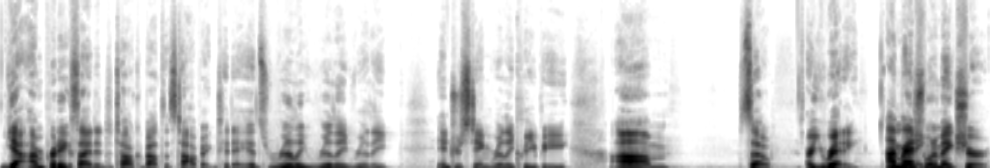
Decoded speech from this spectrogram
yeah, I'm pretty excited to talk about this topic today. It's really, really, really interesting, really creepy. Um, so, are you ready? I'm ready. I just want to make sure,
